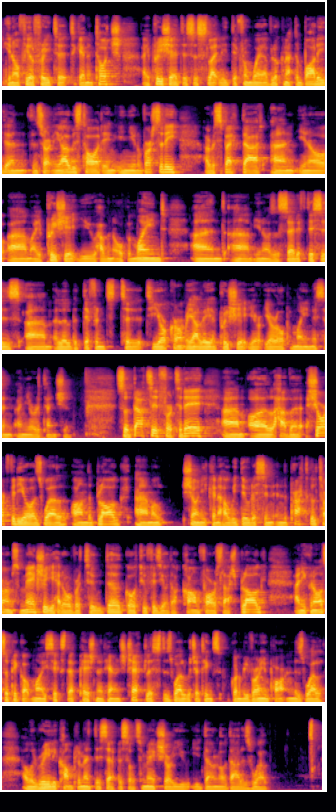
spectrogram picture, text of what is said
you know, feel free to, to get in touch. I appreciate this is a slightly different way of looking at the body than, than certainly I was taught in, in university. I respect that, and you know, um, I appreciate you having an open mind. And um, you know, as I said, if this is um, a little bit different to, to your current reality, I appreciate your your open mindedness and, and your attention. So that's it for today. Um, I'll have a, a, short video as well on the blog. Um, showing you kind of how we do this in, in the practical terms. Make sure you head over to the thegotophysio.com forward slash blog. And you can also pick up my six step patient adherence checklist as well, which I think is going to be very important as well. I will really complement this episode. So make sure you, you download that as well.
